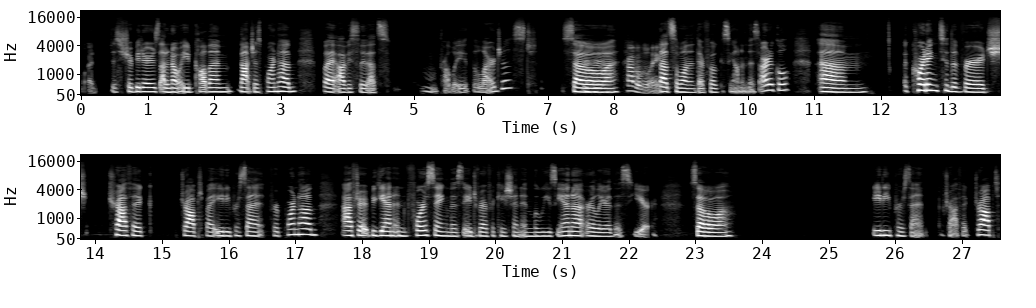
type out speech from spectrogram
what, distributors. I don't know what you'd call them, not just Pornhub, but obviously that's probably the largest. So Mhm, probably. that's the one that they're focusing on in this article. Um, according to The Verge, traffic dropped by 80% for Pornhub after it began enforcing this age verification in Louisiana earlier this year. So 80% of traffic dropped.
